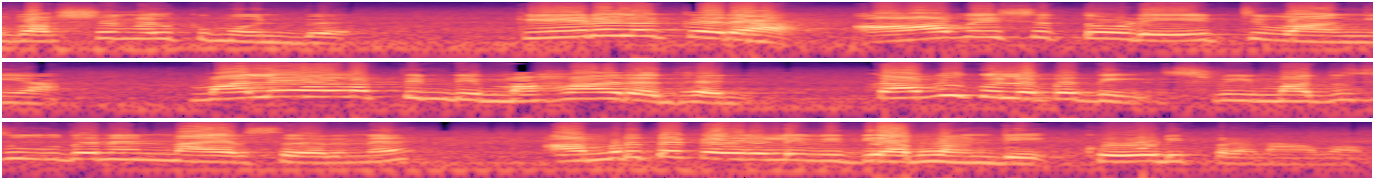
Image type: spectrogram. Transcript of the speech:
വർഷങ്ങൾക്ക് മുൻപ് കേരളക്കര ആവേശത്തോടെ ഏറ്റുവാങ്ങിയ മലയാളത്തിന്റെ മഹാരഥൻ കവികുലപതി ശ്രീ മധുസൂദനൻ നായർ സാറിന് അമൃത കൈരളി വിദ്യാഭവന്റെ കോടി പ്രണാമം.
